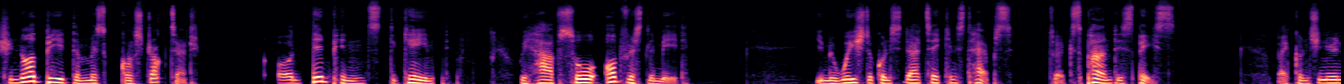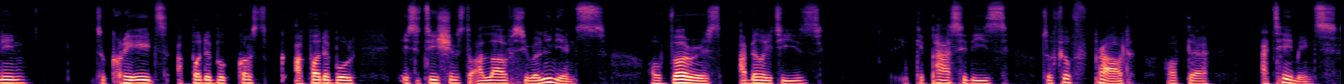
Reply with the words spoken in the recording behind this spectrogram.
should not be the misconstructed or dampens the gain we have so obviously made. You may wish to consider taking steps to expand this space by continuing to create affordable, affordable institutions to allow Sierra Leoneans of various abilities and capacities to feel proud of their attainments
